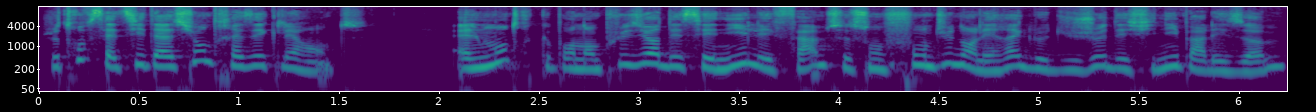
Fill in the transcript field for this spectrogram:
Je trouve cette citation très éclairante. Elle montre que pendant plusieurs décennies, les femmes se sont fondues dans les règles du jeu définies par les hommes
